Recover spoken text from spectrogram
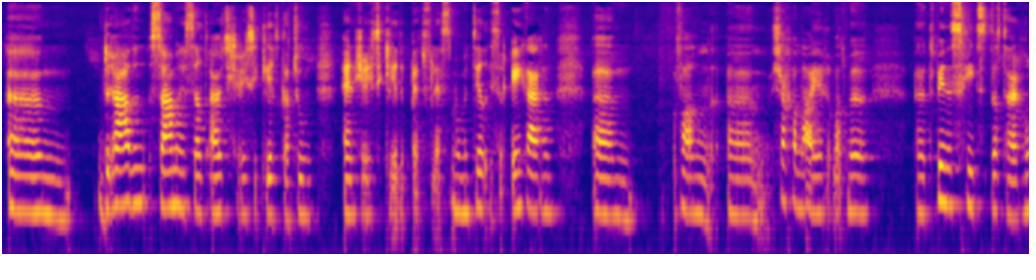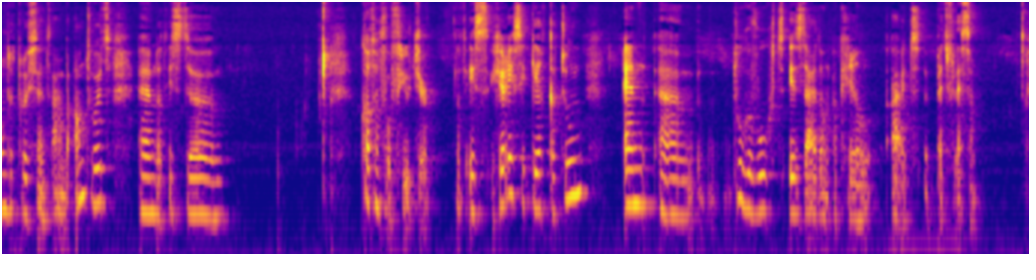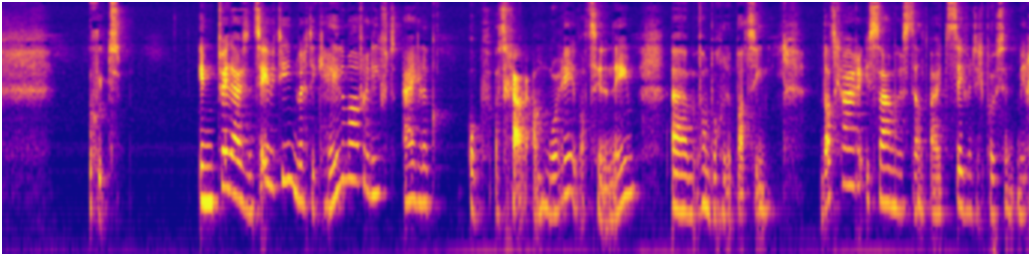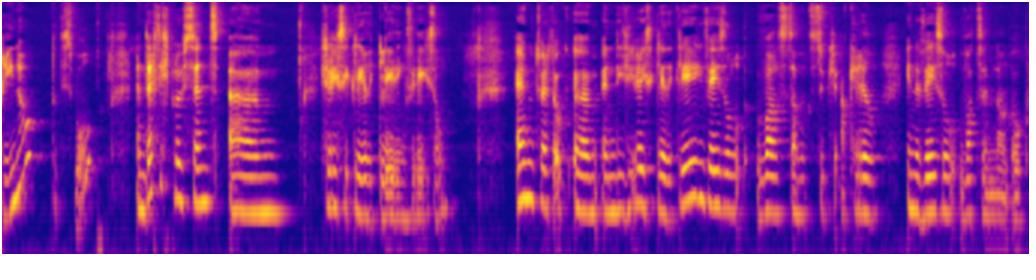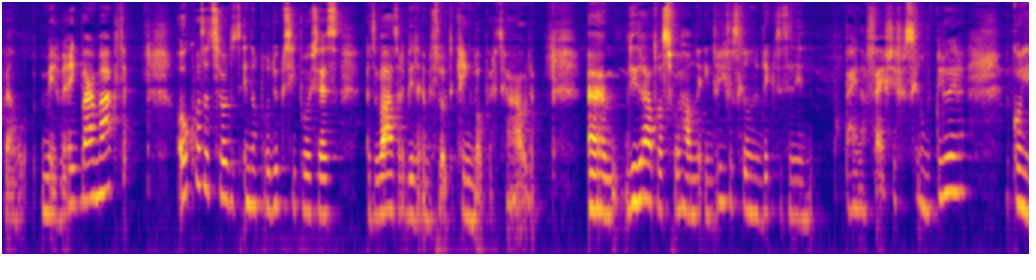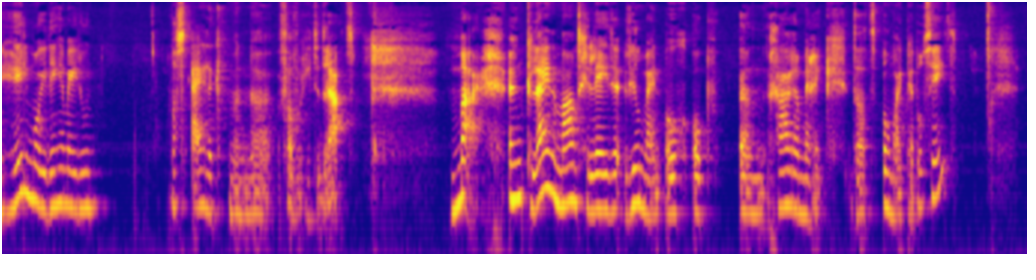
um, draden samengesteld uit gerecycleerd katoen en gerecycleerde petfles. Momenteel is er één garen um, van um, wat me uh, te binnen schiet dat daar 100% aan beantwoordt. Um, dat is de Cotton for Future. Dat is gerecycleerd katoen en toegevoegd is daar dan acryl uit petflessen. Goed. In 2017 werd ik helemaal verliefd eigenlijk op het garen Amore, wat in de name, um, van Borgo Pazzi. Dat garen is samengesteld uit 70% merino, dat is wol, en 30% um, ehm, gerecycleerde kledingvezel. En het werd ook, um, en die gerecycleerde kledingvezel was dan het stukje acryl in de vezel, wat hem dan ook wel meer werkbaar maakte. Ook was het zo dat in dat productieproces het water binnen een besloten kringloop werd gehouden. Um, die draad was voorhanden in drie verschillende diktes en in bijna 50 verschillende kleuren. Daar kon je hele mooie dingen mee doen. Dat was eigenlijk mijn uh, favoriete draad. Maar een kleine maand geleden viel mijn oog op een garenmerk dat Oh My Pebbles heet.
